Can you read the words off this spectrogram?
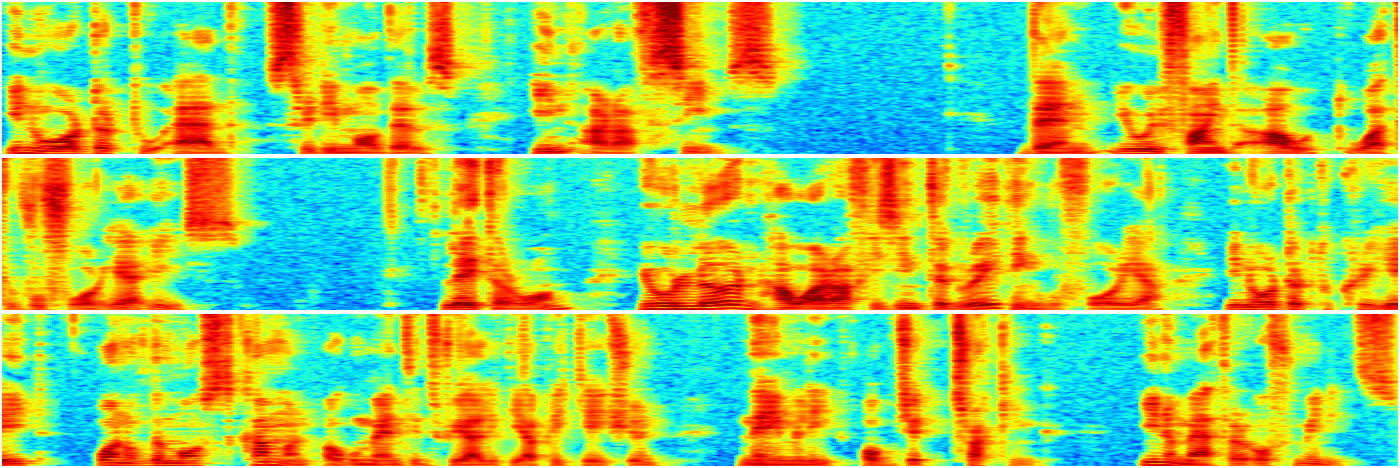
in order to add 3D models in ARAF scenes. Then you will find out what Vuforia is. Later on, you will learn how ARAF is integrating Vuforia in order to create one of the most common augmented reality application, namely object tracking, in a matter of minutes.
